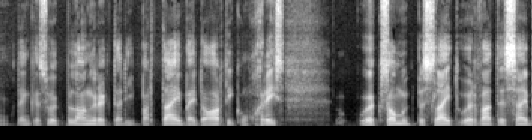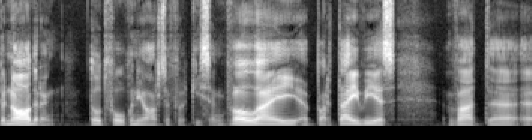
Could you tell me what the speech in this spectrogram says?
ek dink is ook belangrik dat die party by daardie kongres ook sal moet besluit oor wat is sy benadering tot volgende jaar se verkiesing. Wil hy 'n party wees wat 'n uh,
